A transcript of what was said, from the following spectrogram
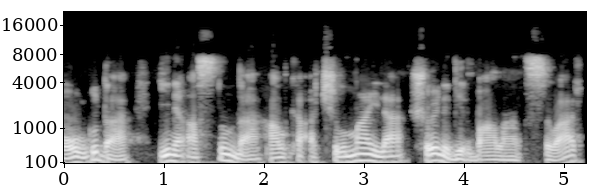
olgu da yine aslında halka açılmayla şöyle bir bağlantısı var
